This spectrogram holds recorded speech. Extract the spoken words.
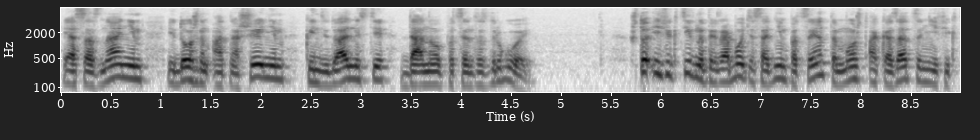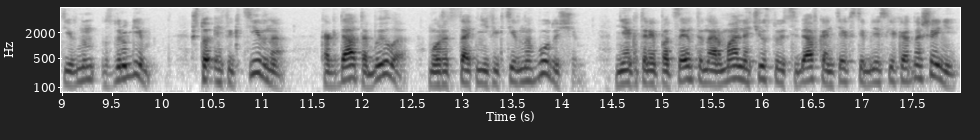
и осознанием и должным отношением к индивидуальности данного пациента с другой. Что эффективно при работе с одним пациентом может оказаться неэффективным с другим. Что эффективно когда-то было, может стать неэффективным в будущем. Некоторые пациенты нормально чувствуют себя в контексте близких отношений,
